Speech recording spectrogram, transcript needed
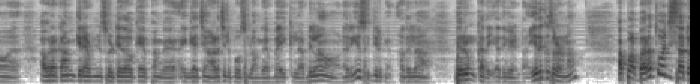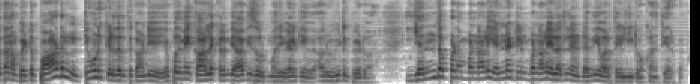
அவன் அவரை காமிக்கிறேன் அப்படின்னு சொல்லிட்டு ஏதாவது கேட்பாங்க. எங்கேயாச்சும் அழைச்சிட்டு போக சொல்லுவாங்க பைக்கில் அப்படிலாம் நிறைய சுற்றிருக்கேன் அதெல்லாம் பெரும் கதை. அது வேண்டாம். எதுக்கு சொல்லணும்னா அப்போ பரத்வாஜி சார்கிட்ட தான் நான் போயிட்டு பாடல் டியூனுக்கு எழுதுறதுக்காண்டி எப்போதுமே காலைல கிளம்பி ஆஃபீஸ் ஒர்க் மாதிரி வேலைக்கு அவர் வீட்டுக்கு போயிடுவேன். எந்த படம் பண்ணாலும் என்ன டியூன் பண்ணாலும் எல்லாத்துலேயும் நான் டம்மி வார்த்தை எழுதிட்டு உட்காந்துட்டே இருப்பேன்.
